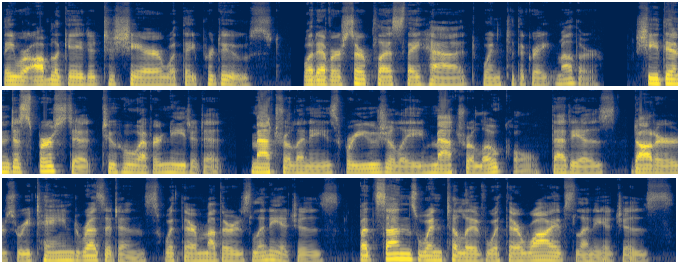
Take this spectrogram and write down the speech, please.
They were obligated to share what they produced. Whatever surplus they had went to the Great Mother. She then dispersed it to whoever needed it. Matrilines were usually matrilocal, that is, daughters retained residence with their mother's lineages, but sons went to live with their wives' lineages.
